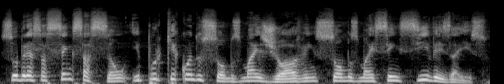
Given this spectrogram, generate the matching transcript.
sobre essa sensação e por que, quando somos mais jovens, somos mais sensíveis a isso.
